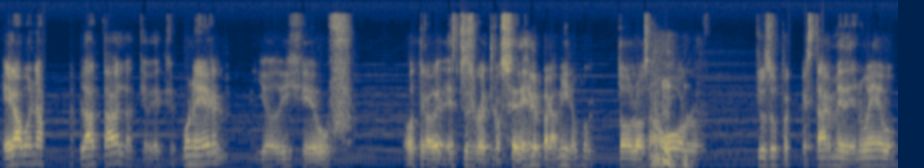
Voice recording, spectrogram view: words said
era buena plata la que había que poner. Yo dije, uff, otra vez, esto es retroceder para mí, ¿no? Por todos los ahorros, incluso prestarme de nuevo.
